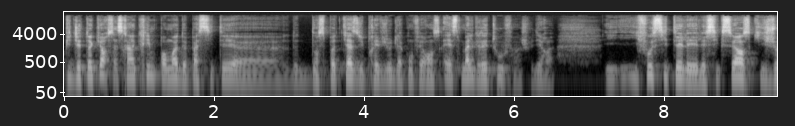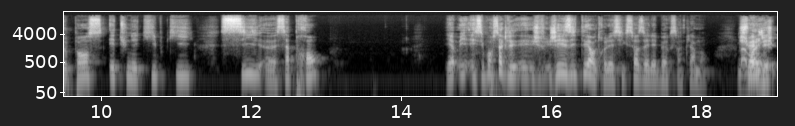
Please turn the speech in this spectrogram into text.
PJ Tucker, ça serait un crime pour moi de pas citer euh, de- dans ce podcast du preview de la conférence S, malgré tout. Enfin, je veux dire, il, il faut citer les, les Sixers, qui, je pense, est une équipe qui, si euh, ça prend, et, c'est pour ça que j'ai hésité entre les Sixers et les Bucks, hein, clairement. Bah, moi, allé- j'ai,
